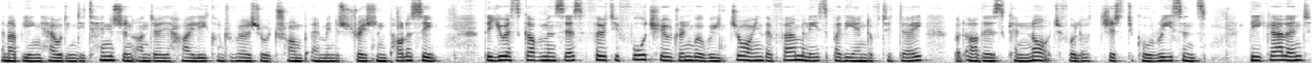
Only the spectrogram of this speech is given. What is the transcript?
and are being held in detention under a highly controversial Trump administration policy. The U.S. government says 34 children will rejoin their families by the end of today, but others cannot for logistical reasons. Lee Gelernt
